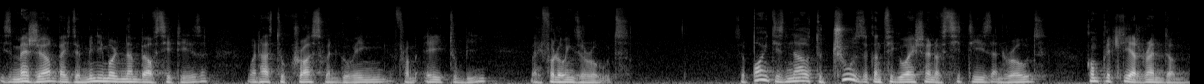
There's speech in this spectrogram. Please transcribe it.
is measured by the minimal number of cities one has to cross when going from A to B by following the roads. The point is now to choose the configuration of cities and roads completely at random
